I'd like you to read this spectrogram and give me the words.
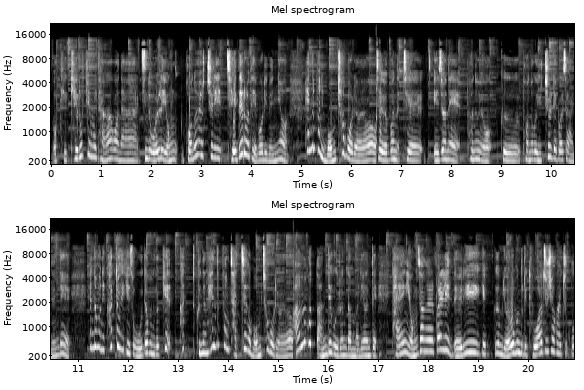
이렇게 괴롭힘을 당하거나 진짜 원래 영, 번호 유출이 제대로 돼버리면요 핸드폰이 멈춰버려요. 제가 이번 제 예전에 번호 요- 그 번호가 유출돼버려서 아는데 핸드폰이 카톡이 계속 오다 보니까 캐, 카, 그냥 핸드폰 자체가 멈춰버려요. 아무것도 안 되고 이런단 말이에요. 근데 다행히 영상을 빨리 내리게끔 여러분들이 도와주셔가지고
